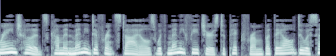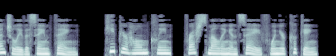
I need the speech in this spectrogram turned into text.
Range hoods come in many different styles with many features to pick from but they all do essentially the same thing. Keep your home clean, fresh smelling and safe when you're cooking.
